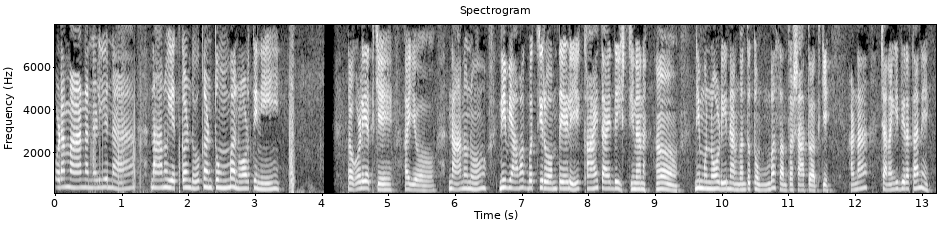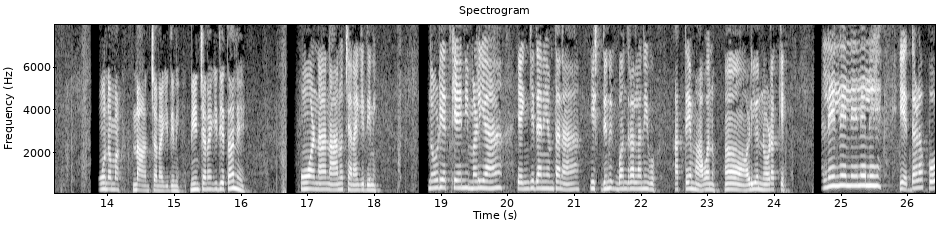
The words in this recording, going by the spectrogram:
ಕೊಡಮ್ಮ ನನ್ನ ಅಳಿಯನ್ನ ನಾನು ಎತ್ಕೊಂಡು ಕಣ್ ತುಂಬ ನೋಡ್ತೀನಿ. ತಗೊಳ್ಳಿ ಅದಕ್ಕೆ ಅಯ್ಯೋ ನಾನು ನೀವು ಯಾವಾಗ ಬರ್ತೀರೋ ಅಂತ ಹೇಳಿ ಕಾಯ್ತಾ ಇದ್ದೆ ಇಷ್ಟು ದಿನ ಹಾಂ ನಿಮ್ಮ ನೋಡಿ ನನಗಂತೂ ತುಂಬಾ ಸಂತೋಷ ಆಯ್ತು ಅದಕ್ಕೆ ಅಣ್ಣ ಚೆನ್ನಾಗಿದ್ದೀರಾ ತಾನೇ? ಹ್ಞೂನಮ್ಮ ನಾನು ಚೆನ್ನಾಗಿದ್ದೀನಿ. ನೀನು ಚೆನ್ನಾಗಿದ್ದೀಯ ತಾನೇ? ಹ್ಞೂ ಅಣ್ಣ ನಾನು ಚೆನ್ನಾಗಿದ್ದೀನಿ. ನೋಡಿ ಅದಕ್ಕೆ ನಿಮ್ಮ ಅಳಿಯ ಹೆಂಗಿದ್ದಾನೆ ಅಂತನ? ಇಷ್ಟು ದಿನಕ್ಕೆ ಬಂದ್ರಲ್ಲ ನೀವು? ಅತ್ತೆ ಮಾವನು. ಹಾಂ ಅಳಿಯನ್ ನೋಡಕ್ಕೆ. ಅಲ್ಲೇ ಎದ್ದಳಪ್ಪು.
